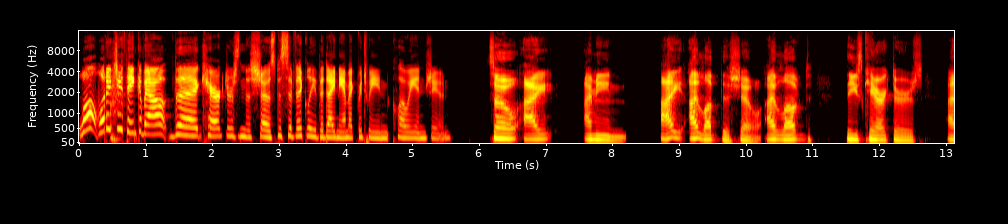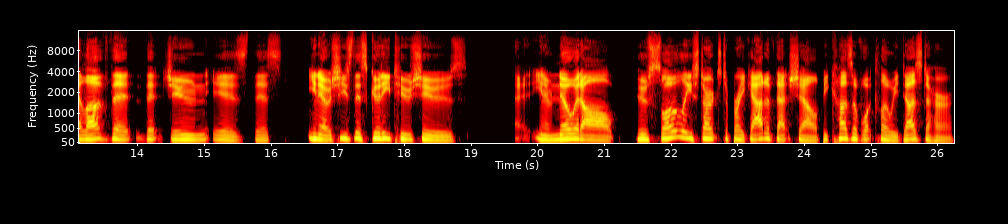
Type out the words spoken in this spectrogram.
Well, what did you think about the characters in the show, specifically the dynamic between Chloe and June? So I I mean I I loved this show. I loved these characters. I love that that June is this you know, she's this goody two shoes uh, you know, know it all who slowly starts to break out of that shell because of what Chloe does to her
